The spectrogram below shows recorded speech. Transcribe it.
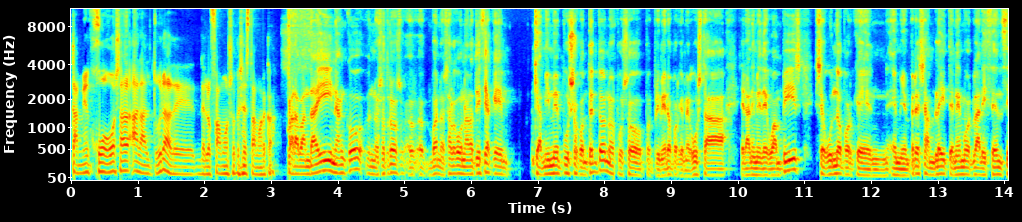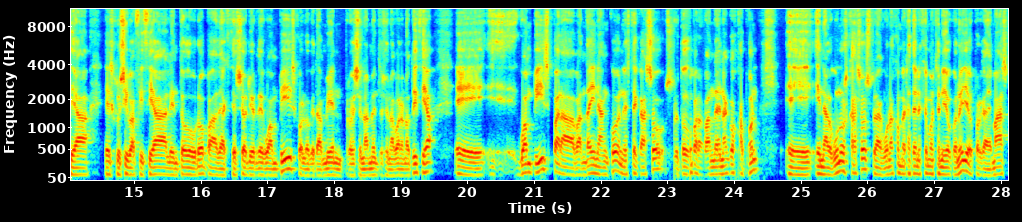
también juegos a, la altura de, lo famoso que es esta marca. Para Bandai y Namco, nosotros, eh, bueno, es algo, una noticia que que a mí me puso contento, nos puso pues, primero porque me gusta el anime de One Piece, segundo porque en, mi empresa en Blade tenemos la licencia exclusiva oficial en toda Europa de accesorios de One Piece, con lo que también profesionalmente es una buena noticia. Eh, eh, One Piece para Bandai Namco, en este caso, sobre todo para Bandai Namco Japón, eh, en algunos casos, en algunas conversaciones que hemos tenido con ellos, porque además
